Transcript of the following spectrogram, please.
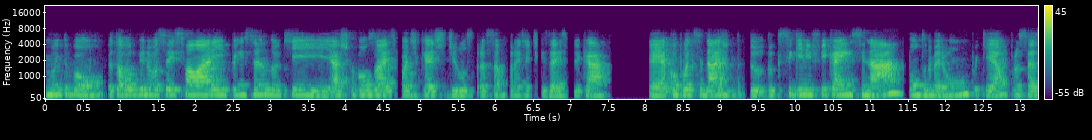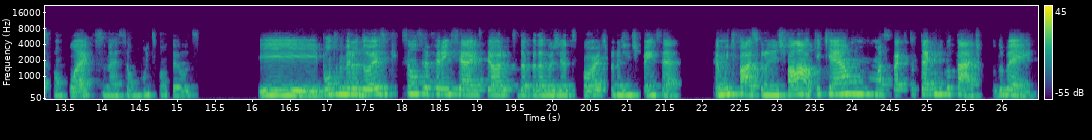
Muito bom. Eu estava ouvindo vocês falarem e pensando que acho que eu vou usar esse podcast de ilustração quando a gente quiser explicar é, a complexidade do, do, que significa ensinar, ponto número um, porque é um processo complexo, né? São muitos conteúdos. E ponto número dois, o que, que são os referenciais teóricos da pedagogia do esporte? Quando a gente pensa, é muito fácil quando a gente fala, ah, o que, que é um aspecto técnico-tático? Tudo bem,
